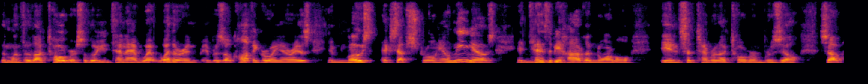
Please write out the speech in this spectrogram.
the month of October. So though you tend to have wet weather in, in Brazil coffee growing areas, in most except strong El Ninos, it mm-hmm. tends to be hotter than normal in September and October in Brazil. So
